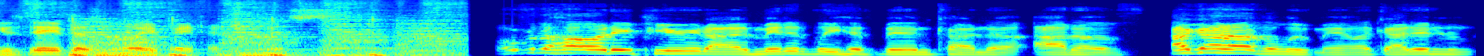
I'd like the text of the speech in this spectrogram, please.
Because Dave doesn't really pay attention to this. Over the holiday period, I admittedly have been kind of out of. I got out of the loop, man. Like I didn't.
